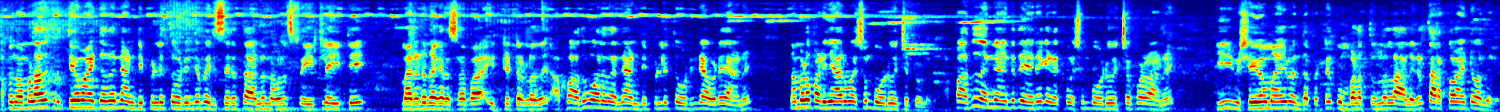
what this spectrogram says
അപ്പോൾ നമ്മളത് കൃത്യമായിട്ട് തന്നെ അണ്ടിപ്പള്ളിത്തോടിന്റെ പരിസരത്താണ് നമ്മൾ സ്ട്രീറ്റ് ലൈറ്റ് മരട് നഗരസഭ ഇട്ടിട്ടുള്ളത്. അപ്പോൾ അതുപോലെ തന്നെ അണ്ടിപ്പള്ളി അണ്ടിപ്പള്ളിത്തോടിന്റെ അവിടെയാണ് നമ്മൾ പടിഞ്ഞാറ് വശം ബോർഡ് വെച്ചിട്ടുള്ളത്. അപ്പോൾ അത് തന്നെ അതിന്റെ നേരെ കിഴക്ക് വശം ബോർഡ് വെച്ചപ്പോഴാണ് ഈ വിഷയവുമായി ബന്ധപ്പെട്ട് കുമ്പളത്തു നിന്നുള്ള ആളുകൾ തർക്കമായിട്ട് വന്നത്.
